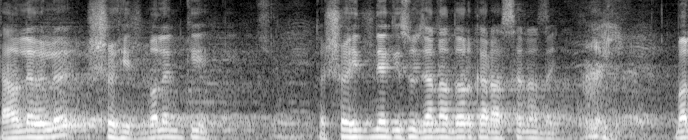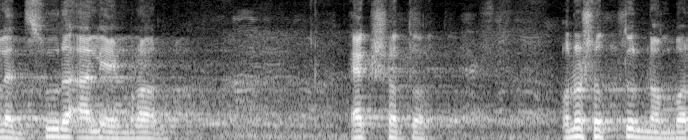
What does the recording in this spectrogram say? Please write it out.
তাহলে হলো শহীদ, বলেন কি? তো শহীদ নিয়ে কিছু জানা দরকার আছে না নাই? বলেন, সুরা আলী ইমরান, একশত উনসত্তর নম্বর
